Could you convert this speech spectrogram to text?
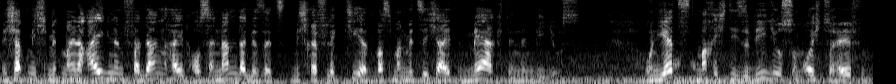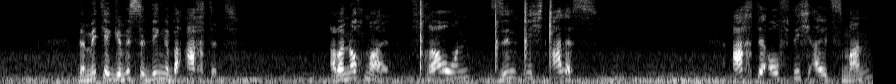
Ich habe mich mit meiner eigenen Vergangenheit auseinandergesetzt, mich reflektiert, was man mit Sicherheit merkt in den Videos. Und jetzt mache ich diese Videos, um euch zu helfen, damit ihr gewisse Dinge beachtet. Aber nochmal, Frauen sind nicht alles. Achte auf dich als Mann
